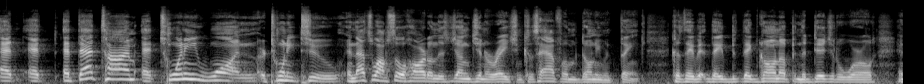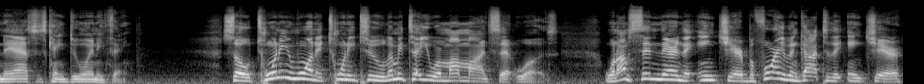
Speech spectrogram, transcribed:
at, at, at that time, at 21 or 22, and that's why I'm so hard on this young generation, because half of them don't even think, because they've, they, they've grown up in the digital world and their asses can't do anything. So 21 at 22, let me tell you where my mindset was. When I'm sitting there in the ink chair, before I even got to the ink chair,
